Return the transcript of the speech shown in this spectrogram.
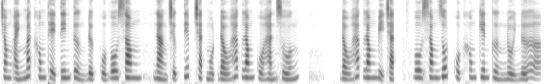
trong ánh mắt không thể tin tưởng được của vô song, nàng trực tiếp chặt một đầu hắc long của hắn xuống. Đầu hắc long bị chặt, vô song rốt cuộc không kiên cường nổi nữa,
